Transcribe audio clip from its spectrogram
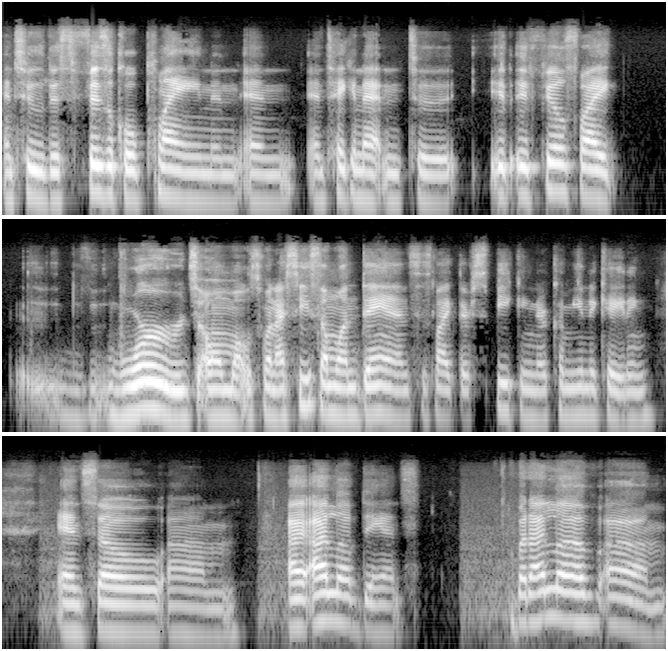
into this physical plane and and and taking that into it, it feels like words almost. When i see someone dance it's like they're speaking they're communicating and so um, I, I love dance, but I love um,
